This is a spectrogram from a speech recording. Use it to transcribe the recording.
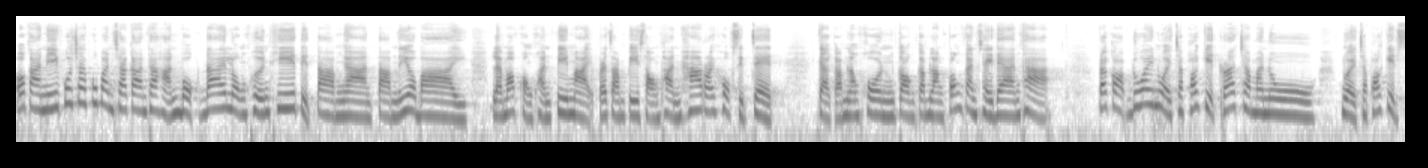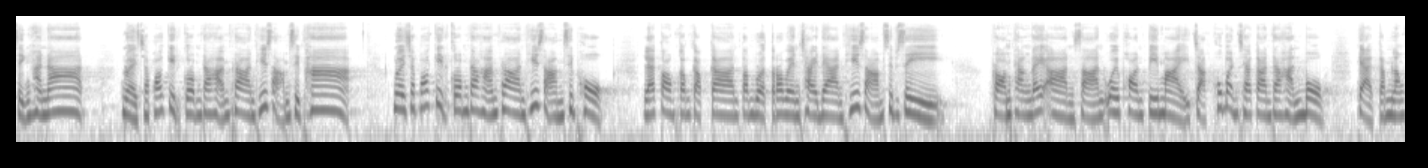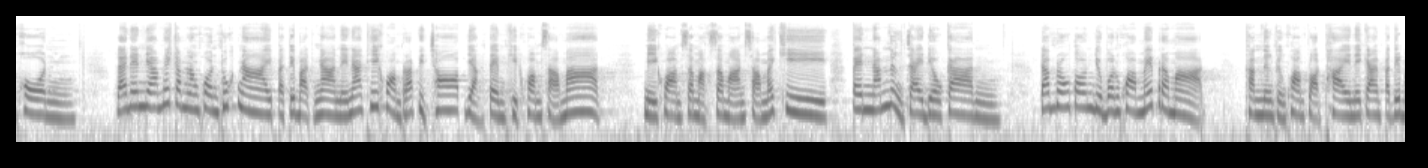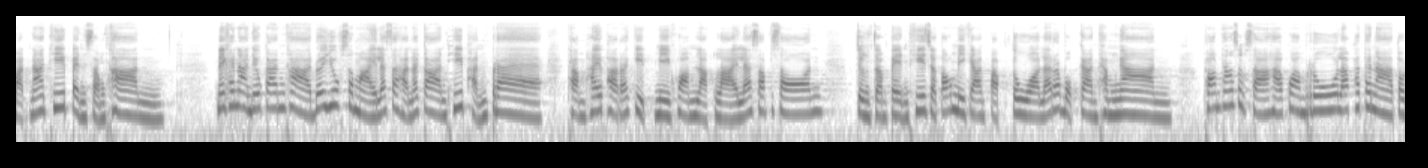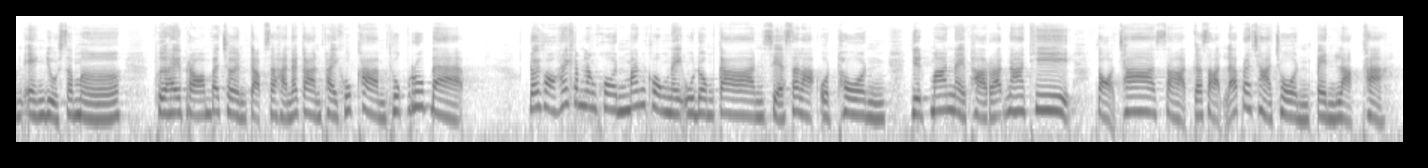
โอกาสนี้ผู้ช่วยผู้บัญชาการทหารบกได้ลงพื้นที่ติดตามงานตามนโยบาย และมอบของขวัญปีใหม่ประจำปี 2567 แก่กำลังพลกองกำลังป้องกันชายแดนค่ะ ประกอบด้วยหน่วยเฉพาะกิจราชมนู หน่วยเฉพาะกิจสิงหนาฏหน่วยเฉพาะกิจกรมทหารพรานที่ 35 หน่วยเฉพาะกิจกรมทหารพรานที่ 36 และกองกำกับการตำรวจตระเวนชายแดนที่ 34พร้อมทางได้อ่านสารอวยพรปีใหม่จากผู้บัญชาการทหารบก แก่กำลังพล และเน้นย้ำให้กำลังพลทุกนายปฏิบัติงานในหน้าที่ความรับผิดชอบอย่างเต็มขีดความสามารถ มีความสมัครสมานสามัคคี เป็นน้ำหนึ่งใจเดียวกันดำรงตนอยู่บนความไม่ประมาทคำนึงถึงความปลอดภัยในการปฏิบัติหน้าที่เป็นสำคัญ ในขณะเดียวกันค่ะ ด้วยยุคสมัยและสถานการณ์ที่ผันแปรทำให้ภารกิจมีความหลากหลายและซับซ้อน จึงจำเป็นที่จะต้องมีการปรับตัวและระบบการทำงาน พร้อมทั้งศึกษาหาความรู้และพัฒนาตนเองอยู่เสมอ เพื่อให้พร้อมเผชิญกับสถานการณ์ภัยคุกคามทุกรูปแบบ โดยขอให้กำลังพลมั่นคงในอุดมการเสียสละอดทน ยึดมั่นในภาระหน้าที่ ต่อชาติศาสตร์กษัตริย์และประชาชนเป็นหลักค่ะ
